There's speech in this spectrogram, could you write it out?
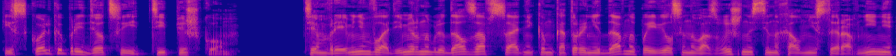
и сколько придется идти пешком. Тем временем Владимир наблюдал за всадником, который недавно появился на возвышенности на холмистой равнине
